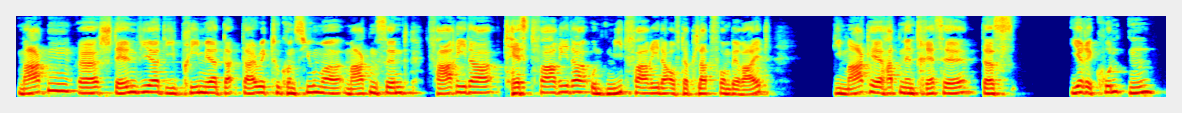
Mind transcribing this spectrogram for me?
Marken äh, stellen wir, die primär Direct-to-Consumer-Marken sind, Fahrräder, Testfahrräder und Mietfahrräder auf der Plattform bereit. Die Marke hat ein Interesse, dass ihre Kunden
